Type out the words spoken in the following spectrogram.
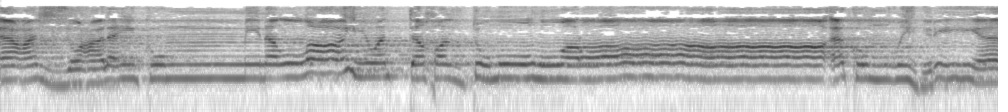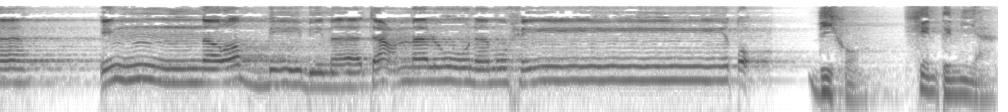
أعز عليكم من الله واتخذتموه وراءكم ظهريا إن ربي بما تعملون محيط Dijo, gente mía,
